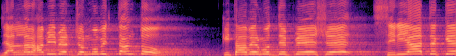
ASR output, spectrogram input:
যে আল্লাহর হাবিবের জন্মবৃত্তান্ত কিতাবের মধ্যে পেয়ে সে সিরিয়া থেকে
